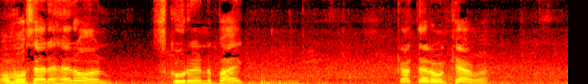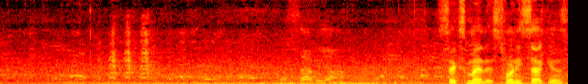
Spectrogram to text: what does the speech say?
Almost had a head on. Scooter and the bike. Got that on camera. what's that we on? Six minutes, 20 seconds.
